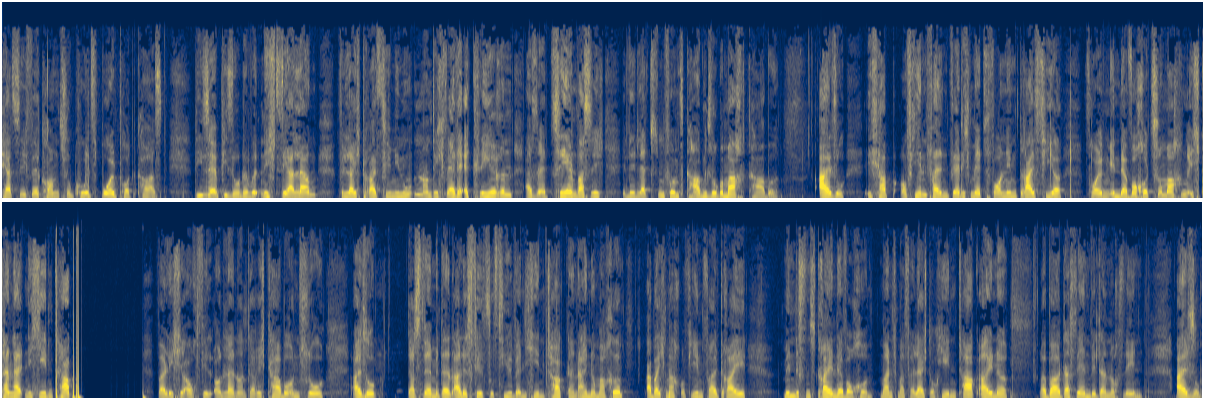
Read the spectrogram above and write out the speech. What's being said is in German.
herzlich willkommen zum Coles Ball Podcast. Diese Episode wird nicht sehr lang, vielleicht drei, vier Minuten und ich werde erklären, also erzählen, was ich in den letzten fünf Tagen so gemacht habe. Also, ich habe auf jeden Fall, werde ich mir jetzt vornehmen, drei, vier Folgen in der Woche zu machen. Ich kann halt nicht jeden Tag, weil ich ja auch viel Online-Unterricht habe und so. Also, das wäre mir dann alles viel zu viel, wenn ich jeden Tag dann eine mache. Aber ich mache auf jeden Fall drei, mindestens drei in der Woche. Manchmal vielleicht auch jeden Tag eine, aber das werden wir dann noch sehen. Also,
